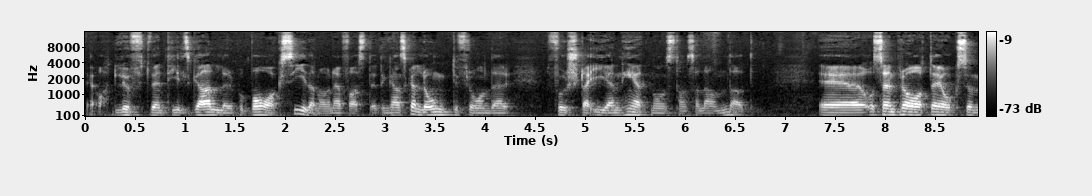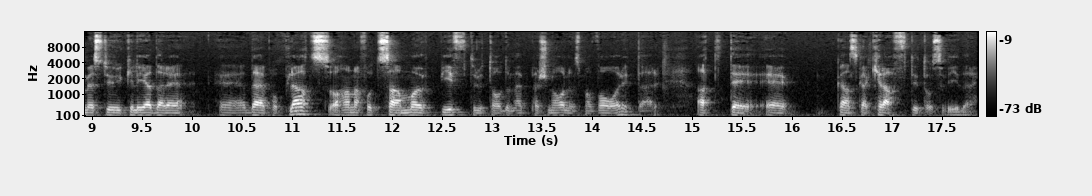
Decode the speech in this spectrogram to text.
ja, luftventilsgaller på baksidan av den här fastigheten. Ganska långt ifrån där första enhet någonstans har landat. Eh, och sen pratar jag också med styrkeledare eh, där på plats och han har fått samma uppgifter utav de här personalen som har varit där. Att det är ganska kraftigt och så vidare.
